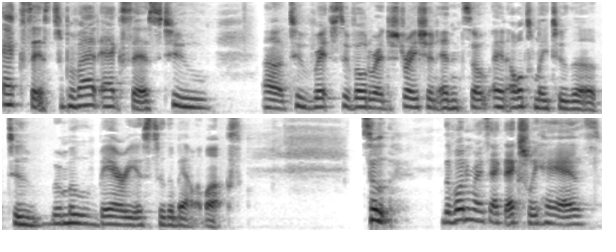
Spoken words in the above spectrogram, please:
access to provide access to uh, to register voter registration and so and ultimately to the to remove barriers to the ballot box. So the Voting Rights Act actually has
